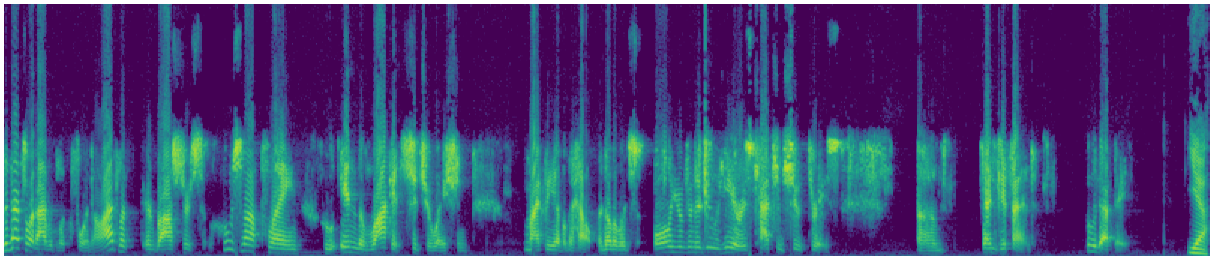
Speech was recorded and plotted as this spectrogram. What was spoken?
But That's what I would look for, though. I'd look at rosters. Who's not playing? Who in the Rocket situation might be able to help? In other words, all you're going to do here is catch and shoot threes um, and defend. Who would that be? Yeah,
